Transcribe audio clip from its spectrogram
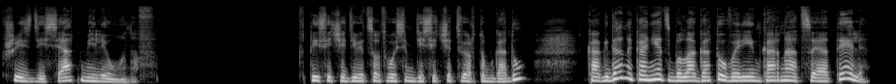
в 60 миллионов. В 1984 году, когда, наконец, была готова реинкарнация отеля,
